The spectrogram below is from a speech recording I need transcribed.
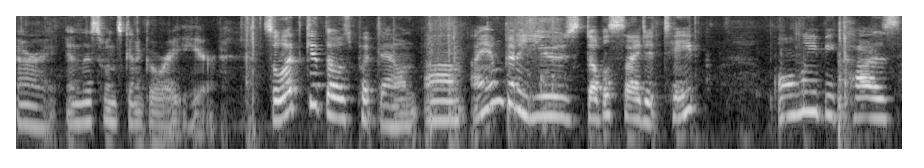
all right, and this one's going to go right here. So let's get those put down. Um, I am going to use double-sided tape only because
